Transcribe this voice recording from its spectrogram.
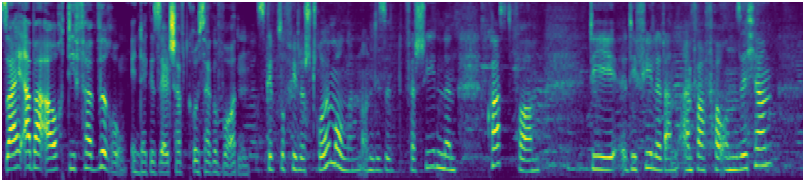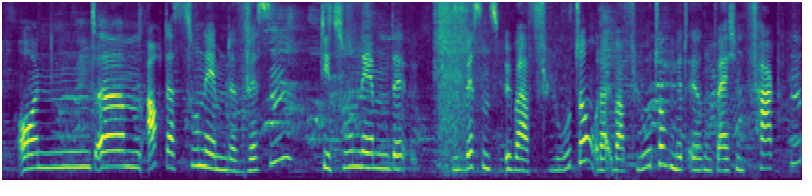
sei aber auch die Verwirrung in der Gesellschaft größer geworden. Es gibt so viele Strömungen und diese verschiedenen Kostformen, die, die viele dann einfach verunsichern. Und ähm, auch das zunehmende Wissen, die zunehmende Wissensüberflutung oder Überflutung mit irgendwelchen Fakten.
